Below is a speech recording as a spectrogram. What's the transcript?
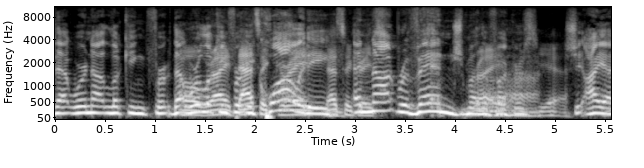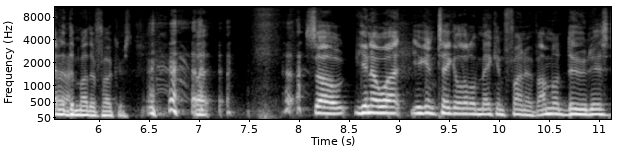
that we're not looking for that Oh, we're looking right. for That's a great- equality and not revenge, Right. motherfuckers. Ah, yeah. She, I added the motherfuckers. But so you know what? You can take a little making fun of. I'm gonna do this.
